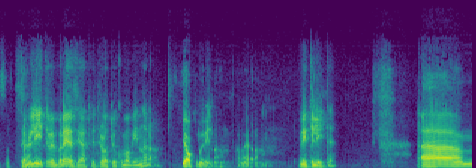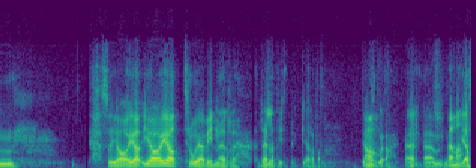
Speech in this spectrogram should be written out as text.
så att, Så då litar vi på det och säger att vi tror att du kommer att vinna då? jag kommer vinna. Kommer jag göra. Mycket lite. Um, så ja, jag, jag, jag tror jag vinner relativt mycket i alla fall. Det Ja. tror jag. Ehm, Spännande. jag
